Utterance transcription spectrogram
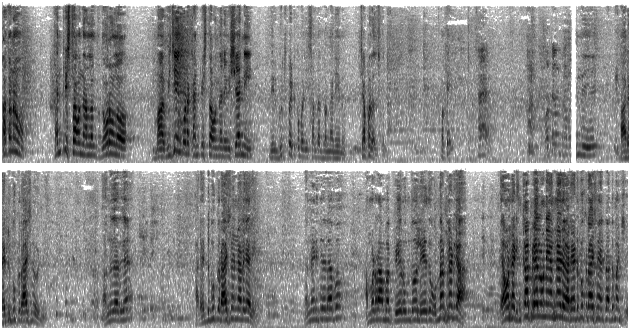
పతనం కనిపిస్తా ఉంది అన్నంత దూరంలో మా విజయం కూడా కనిపిస్తా ఉందనే విషయాన్ని మీరు గుర్తుపెట్టుకోమని ఈ సందర్భంగా నేను చెప్పదలుచుకున్నాను. ఓకే? ఆ రెడ్ బుక్ రాసినోడిని నన్ను కాదుగా. ఆ రెడ్ బుక్ రాసిన అడగాలి. నన్ను అడిగితే లాభం? అమ్మడు రాంబాబు పేరు ఉందో లేదో ఉందంటున్నాడుగా. ఏమన్నాడు? ఇంకా పేర్లు ఉన్నాయి అంటున్నాడు ఆ రెడ్ బుక్ రాసిన పెద్ద మనిషి.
